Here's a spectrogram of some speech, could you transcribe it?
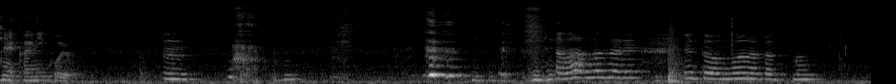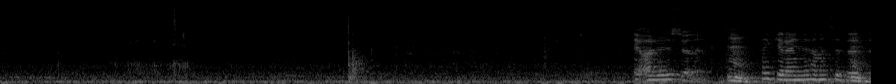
ね買いに行こうよ。うん。あの反応されるとは思わなかったえあれですよね。うん。さっき LINE で話してたやつです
